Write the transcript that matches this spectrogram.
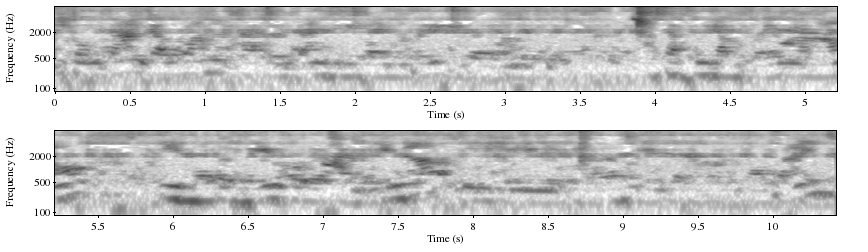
i comptant que la dona fa 30 anys i 20 anys estat pujant un euro, no? I moltes d'ells de Corea Sandrina i ara m'hi molts anys,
